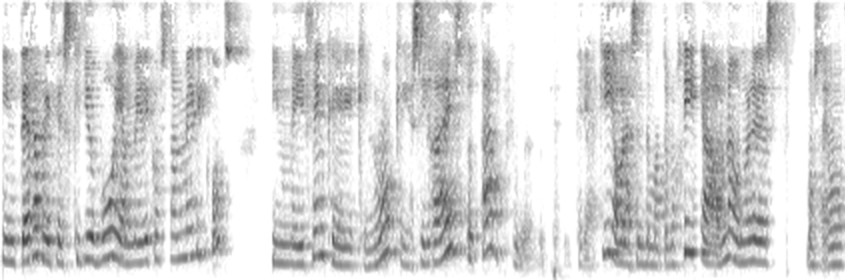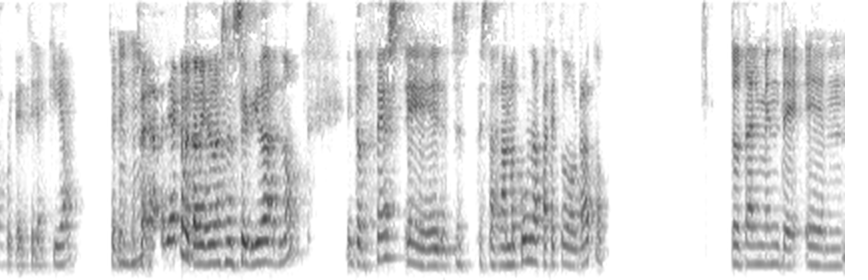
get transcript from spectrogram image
Interna, porque dices, es que yo voy a médicos tan médicos y me dicen que, que no, que siga esto, tal, celiaquía o la sintomatología, o no, no eres, no sabemos por qué celiaquía, Sería, que también una sensibilidad, ¿no? Entonces, eh, te, estás dando con una pared todo el rato. Totalmente. Em,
